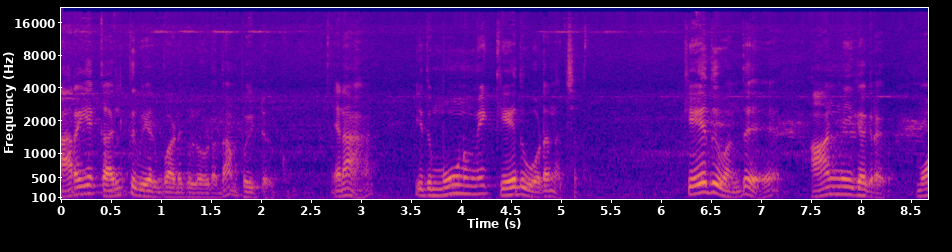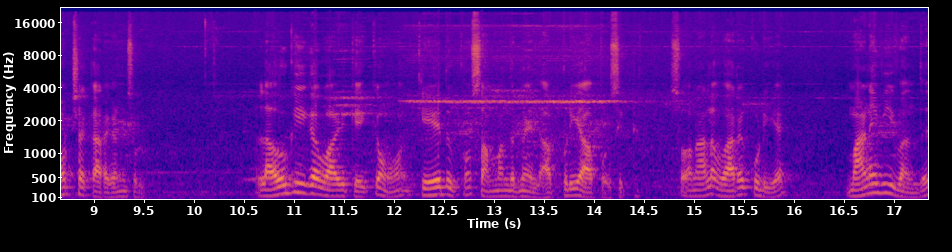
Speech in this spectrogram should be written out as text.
நிறைய கருத்து வேறுபாடுகளோடு தான் போயிட்டு இருக்கும். ஏன்னா இது மூணுமே கேதுவோட நட்சத்திரம். கேது வந்து ஆன்மீக கிரகம் மோட்சக்காரகன்னு சொல்லுவோம் லௌகீக வாழ்க்கைக்கும் கேதுக்கும் சம்மந்தமே இல்லை அப்படியே ஆப்போசிட் ஸோ அதனால் வரக்கூடிய மனைவி வந்து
